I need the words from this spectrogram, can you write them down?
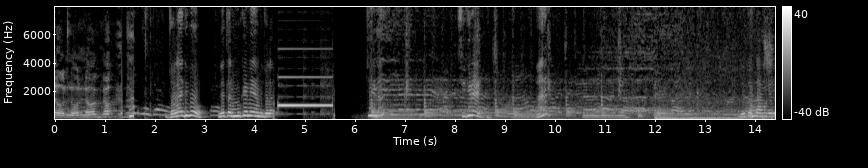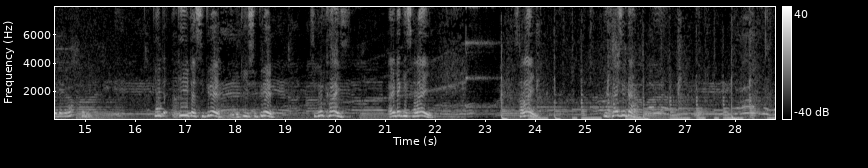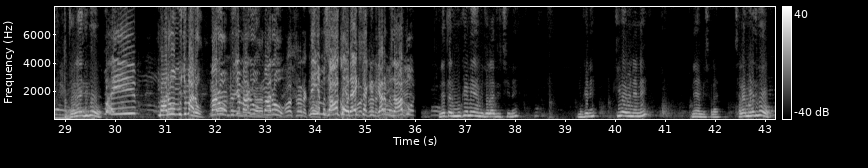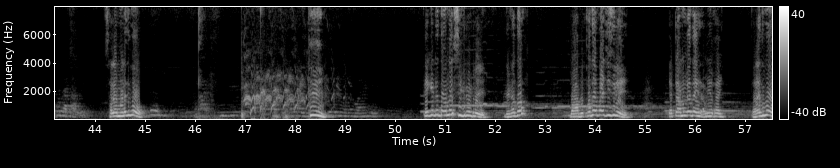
no, no, no, no. জ্বলাই দিব? নেতার মুখে নেই আমি জ্বলাই কি এটা? সিগারেট? হ্যাঁ? বেতনটা আমাকে দিতে বলো। কি এটা সিগারেট? এটা কি সিগারেট? সিগারেট খাইস? আর এটা কি সালাই? সালাই? তুই খাইস এটা? জ্বলাই দিব भाई मारो मुझे मारो मारो मुझे मारो मारो नहीं ये मजाक हो रहा है एक सेकंड यार मजाक हो নে তোর মুখে নে আমি জ্বলা দিচ্ছি নে মুখে নে কিভাবে নে নে নে আমি সালাই সালাই মারে দিব সালাই মারে দিব কি প্যাকেটে তো অনেক সিগারেট রে দেখা তো বাবা কোথায় পাইছিস রে একটা আমাকে দে আমিও খাই ধরাই দিব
